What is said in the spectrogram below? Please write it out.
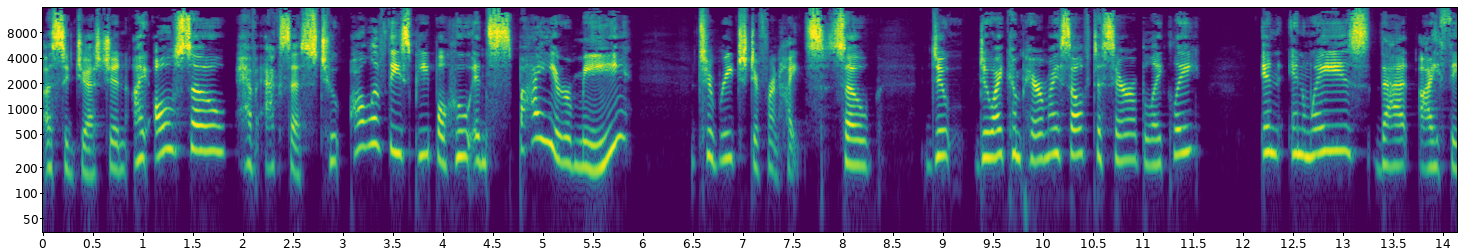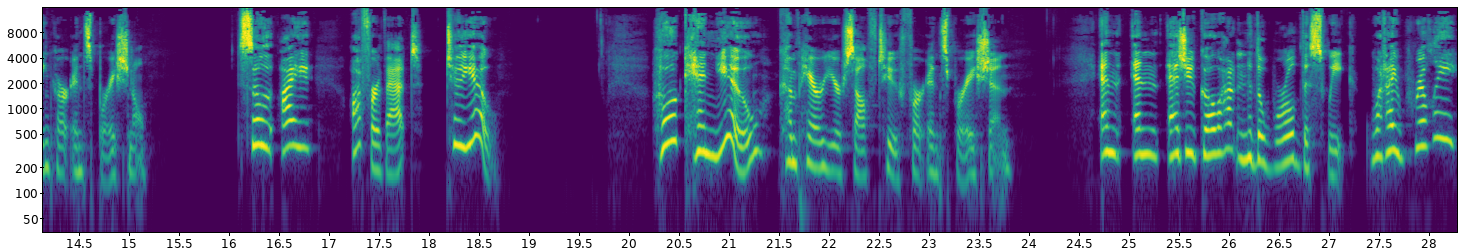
a suggestion, I also have access to all of these people who inspire me to reach different heights. So do, do I compare myself to Sara Blakely? In, in ways that I think are inspirational. So I offer that to you. Who can you compare yourself to for inspiration? And, and as you go out into the world this week, what I really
